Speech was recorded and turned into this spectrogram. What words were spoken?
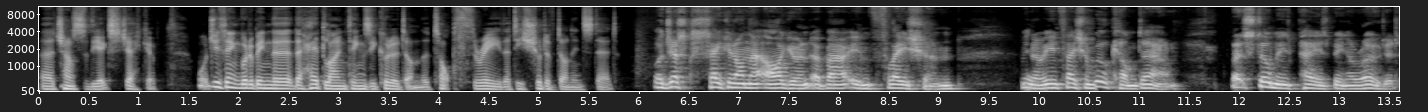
uh, Chancellor of the Exchequer, what do you think would have been the, the headline things he could have done, the top three that he should have done instead? Well, just taking on that argument about inflation, you know, inflation will come down, but it still means pay is being eroded.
